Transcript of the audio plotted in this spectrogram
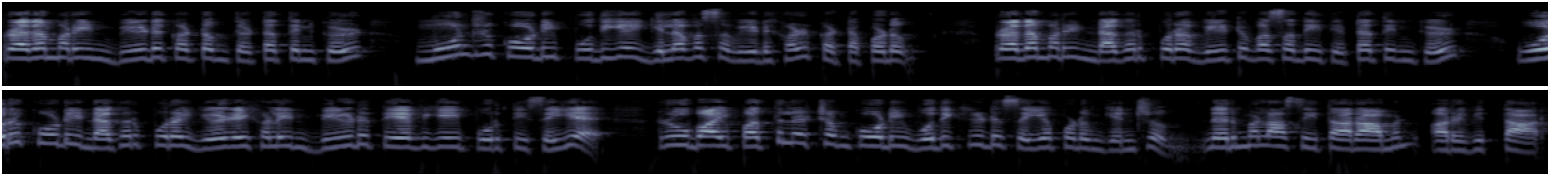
பிரதமரின் வீடு கட்டும் திட்டத்தின் கீழ் மூன்று கோடி புதிய இலவச வீடுகள் கட்டப்படும். பிரதமரின் நகர்ப்புற வீட்டு வசதி திட்டத்தின் கீழ் ஒரு கோடி நகர்ப்புற ஏழைகளின் வீடு தேவையை பூர்த்தி செய்ய ரூபாய் பத்து லட்சம் கோடி ஒதுக்கீடு செய்யப்படும் என்றும் நிர்மலா சீதாராமன் அறிவித்தார்.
